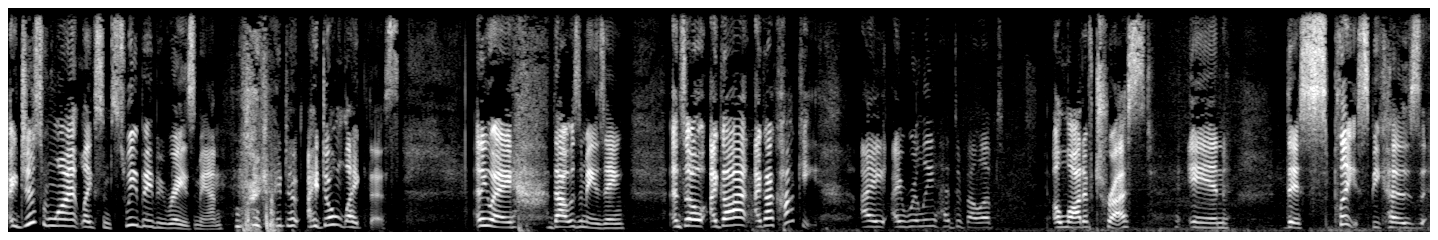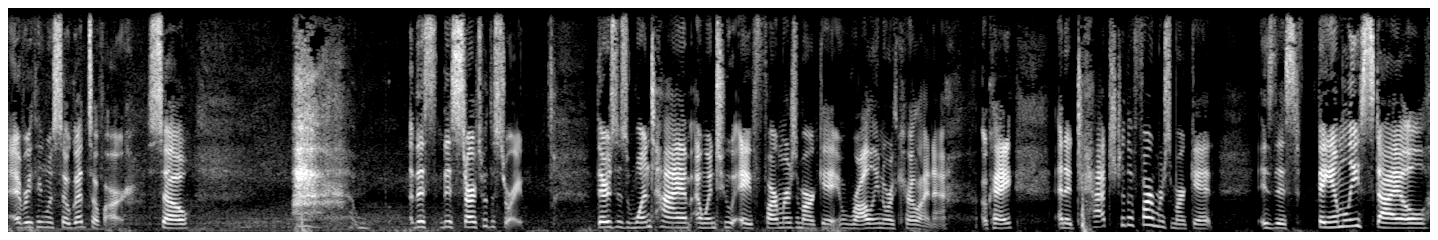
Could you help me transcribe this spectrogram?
I just want like some Sweet Baby Ray's, man. like, I don't, I don't like this. Anyway, that was amazing. And so I got, I got cocky. I, I really had developed a lot of trust in this place because everything was so good so far. So, this this starts with a story. There's this one time I went to a farmers market in Raleigh, North Carolina. Okay, and attached to the farmers market is this family style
